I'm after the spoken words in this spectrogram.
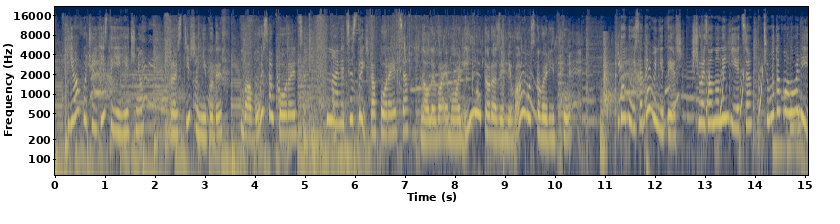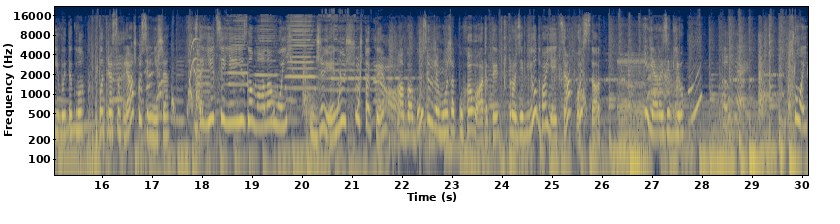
Я хочу їсти яєчню. Простіше нікуди. Бабуся впорається. Навіть сестричка впорається. Наливаємо олію та розігріваємо сковорідку. Бабуся, дай мені теж. Щось воно не лється. Чому так мало олії витекло? Потрясу пляшку сильніше. Здається, я її зламала. Ой. Джейн, ну що ж таке? А бабуся вже може куховарити. Розіб'ю два яйця. Ось так. І я розіб'ю. Ой,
